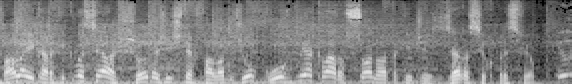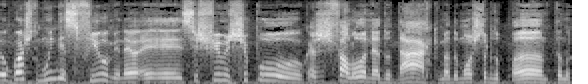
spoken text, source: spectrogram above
fala aí, cara, o que, que você achou da gente ter falado de O Corvo? E é claro, só nota aqui de 0 a 5 pra esse filme. Eu, eu, gosto muito desse filme, né? É, é, esses filmes tipo, que a gente falou, né? Do Darkman, do Monstro do Pântano,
